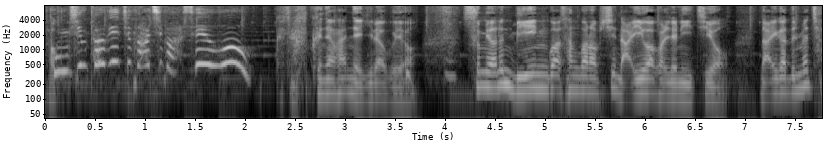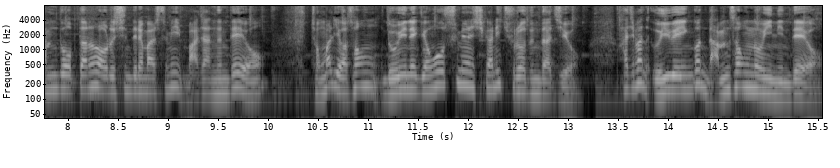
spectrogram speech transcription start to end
더 동심 파괴 좀 하지 마세요. 그냥, 그냥 한 얘기라고요. 수면은 미인과 상관없이 나이와 관련이 있지요. 나이가 들면 잠도 없다는 어르신들의 말씀이 맞았는데요. 정말 여성 노인의 경우 수면 시간이 줄어든다지요. 하지만 의외인 건 남성 노인인데요.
